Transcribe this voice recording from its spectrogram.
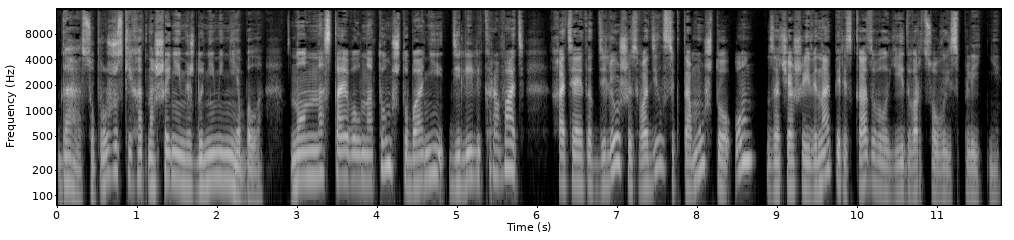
Да, супружеских отношений между ними не было, но он настаивал на том, чтобы они делили кровать, хотя этот дележ и сводился к тому, что он за чашей вина пересказывал ей дворцовые сплетни.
